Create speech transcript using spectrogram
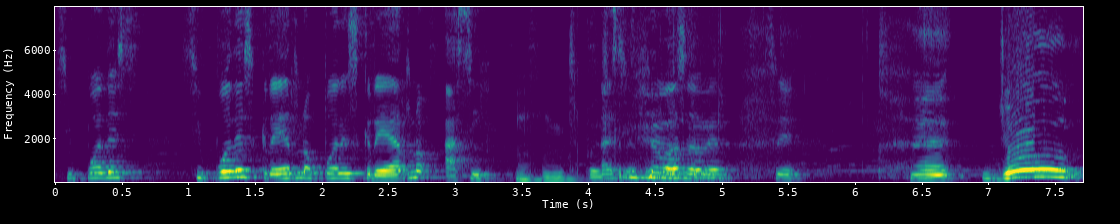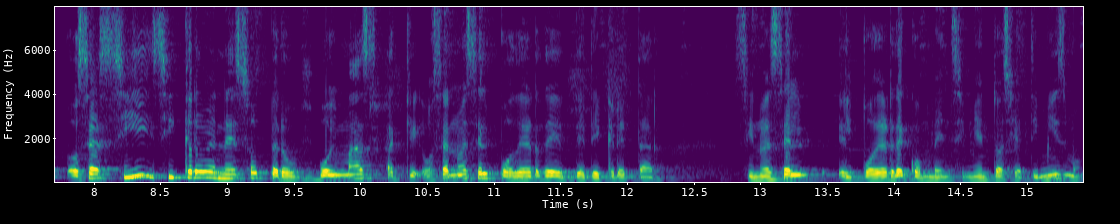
si puedes, si puedes creerlo, puedes crearlo, así, puedes así creerlo, me vas a ver, sí. Eh, yo, o sea, sí, sí creo en eso, pero voy más a que, o sea, no es el poder de, de decretar, sino es el, el poder de convencimiento hacia ti mismo.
